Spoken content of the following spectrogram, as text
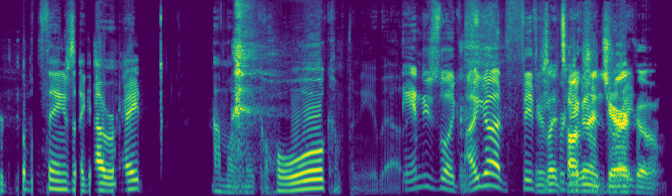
A couple things I got right. I'm gonna make a whole company about it. Andy's like, "I got 50 He was like talking to predictions right Jericho.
